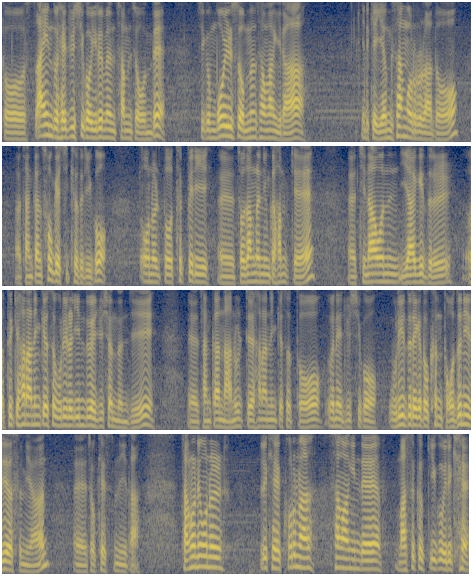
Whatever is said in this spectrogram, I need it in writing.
또 사인도 해주시고 이러면 참 좋은데 지금 모일 수 없는 상황이라 이렇게 영상으로라도 어, 잠깐 소개시켜드리고 또 오늘 또 특별히 에, 조 장로님과 함께 에, 지나온 이야기들을 어떻게 하나님께서 우리를 인도해 주셨는지 에, 잠깐 나눌 때 하나님께서 또 은혜 주시고 우리들에게도 큰 도전이 되었으면 에, 좋겠습니다. 장로님 오늘 이렇게 코로나 상황인데 마스크 끼고 이렇게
